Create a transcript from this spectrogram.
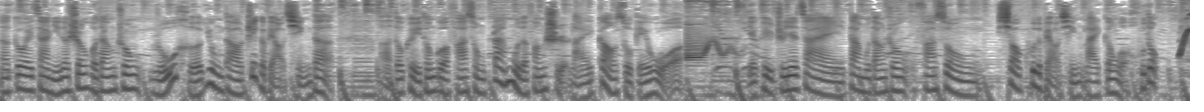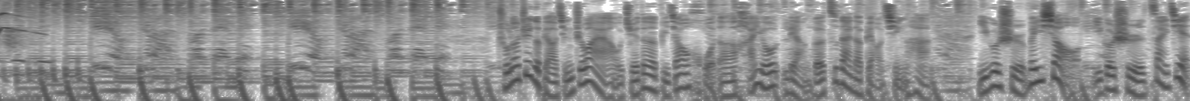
那各位在您的生活当中如何用到这个表情的，啊，都可以通过发送弹幕的方式来告诉给我，也可以直接在弹幕当中发送笑哭的表情来跟我互动。除了这个表情之外啊，我觉得比较火的还有两个自带的表情哈，一个是微笑，一个是再见。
